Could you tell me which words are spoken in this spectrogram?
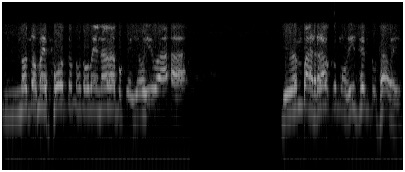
no tomé fotos, no tomé nada porque yo iba a, yo iba embarrado, como dicen, tú sabes,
